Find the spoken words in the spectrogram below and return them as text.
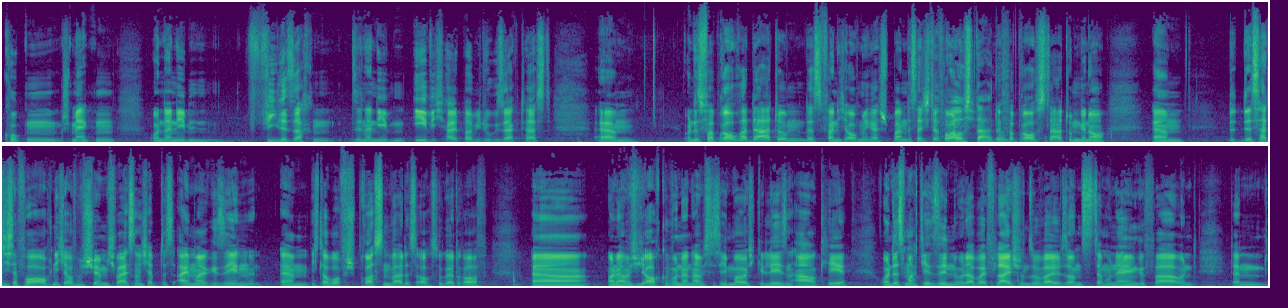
gucken, schmecken und dann eben viele Sachen sind dann eben ewig haltbar, wie du gesagt hast. Ähm, und das Verbraucherdatum, das fand ich auch mega spannend, das hatte ich davor Verbrauchsdatum. Nicht, Verbrauchsdatum, genau. Ähm, das hatte ich davor auch nicht auf dem Schirm. Ich weiß noch, ich habe das einmal gesehen. Ähm, ich glaube, auf Sprossen war das auch sogar drauf. Äh, und da habe ich mich auch gewundert, habe ich das eben bei euch gelesen. Ah, okay. Und das macht ja Sinn, oder bei Fleisch und so, weil sonst Salmonellengefahr und dann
